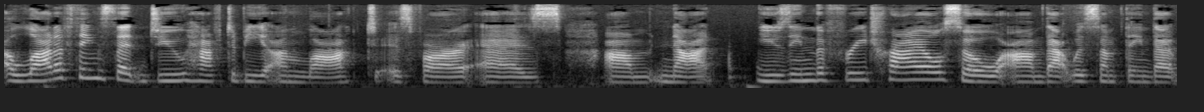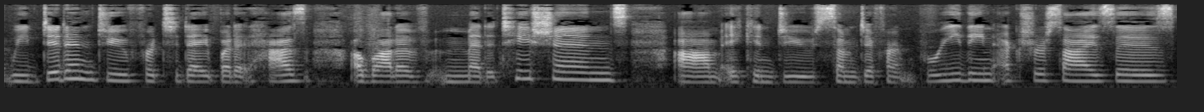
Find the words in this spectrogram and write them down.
a lot of things that do have to be unlocked as far as um, not using the free trial. So um, that was something that we didn't do for today, but it has a lot of meditations. Um, it can do some different breathing exercises.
